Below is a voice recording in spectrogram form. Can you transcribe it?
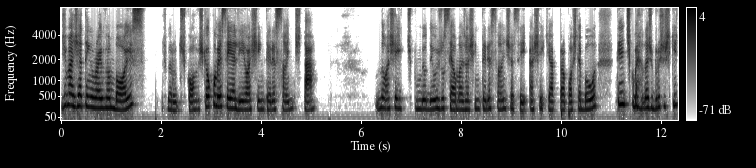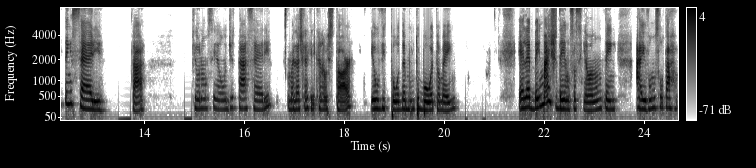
de magia tem Raven Boys, os Garotos Corvos, que eu comecei a ler, eu achei interessante, tá? Não achei, tipo, meu Deus do céu, mas eu achei interessante, achei, achei que a proposta é boa. Tem a Descoberta das Bruxas, que tem série, tá? Que eu não sei onde tá a série, mas acho que é naquele canal Star. Eu vi toda, é muito boa também. Ela é bem mais densa, assim, ela não tem. Aí, vamos soltar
